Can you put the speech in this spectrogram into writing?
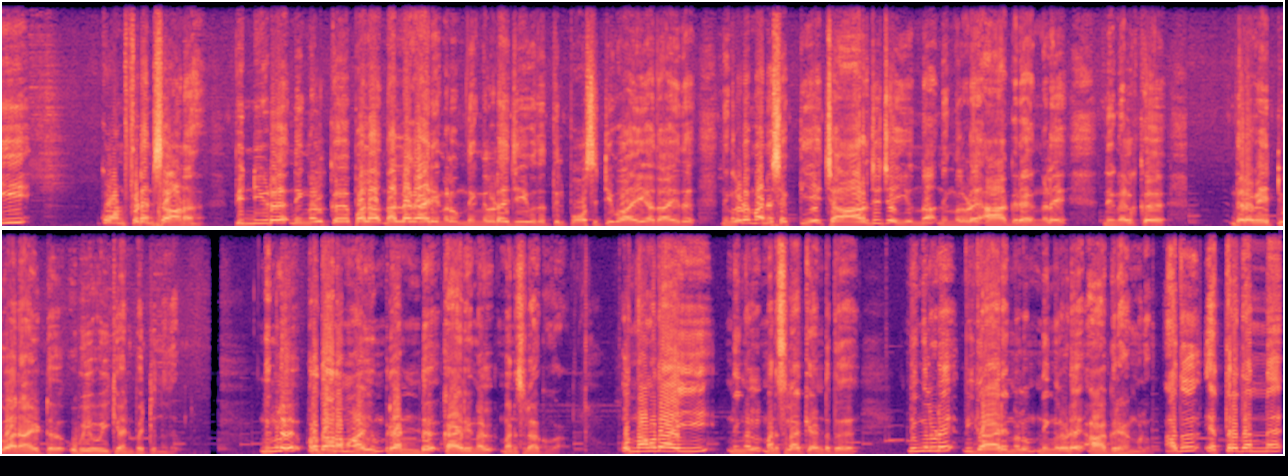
ഈ കോൺഫിഡൻസ് ആണ്. പിന്നീട് നിങ്ങൾക്ക് പല നല്ല കാര്യങ്ങളും നിങ്ങളുടെ ജീവിതത്തിൽ പോസിറ്റീവായി അതായത് നിങ്ങളുടെ മനഃശക്തിയെ ചാർജ് ചെയ്യുന്ന നിങ്ങളുടെ ആഗ്രഹങ്ങളെ നിങ്ങൾക്ക് നിറവേറ്റുവാനായിട്ട് ഉപയോഗിക്കാൻ പറ്റുന്നത്. നിങ്ങൾ പ്രധാനമായും രണ്ട് കാര്യങ്ങൾ മനസ്സിലാക്കുക. ഒന്നാമതായി നിങ്ങൾ മനസ്സിലാക്കേണ്ടത് നിങ്ങളുടെ വികാരങ്ങളും നിങ്ങളുടെ ആഗ്രഹങ്ങളും. അത് എത്ര തന്നെ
